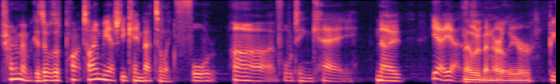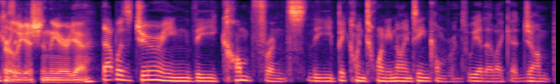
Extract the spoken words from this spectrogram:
trying to remember because there was a part, time we actually came back to like four, uh, 14k. No, yeah, yeah. That would have been earlier, Because it- early-ish in the year. Yeah, That was during the conference, the Bitcoin 2019 conference. We had a, like a jump.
